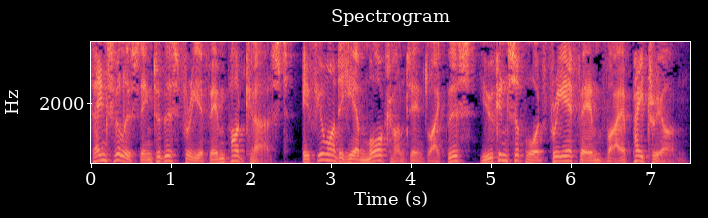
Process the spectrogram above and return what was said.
Thanks for listening to this Free FM podcast. If you want to hear more content like this, you can support Free FM via Patreon.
